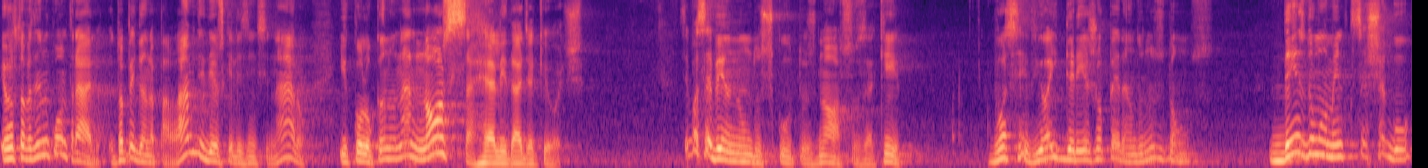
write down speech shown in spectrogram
Eu estou fazendo o contrário. Eu estou pegando a palavra de Deus que eles ensinaram e colocando na nossa realidade aqui hoje. Se você veio num dos cultos nossos aqui, você viu a igreja operando nos dons, desde o momento que você chegou.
